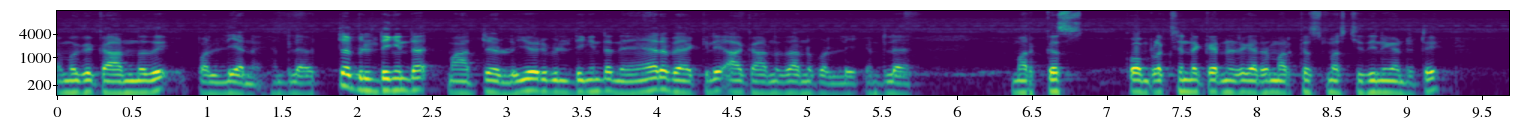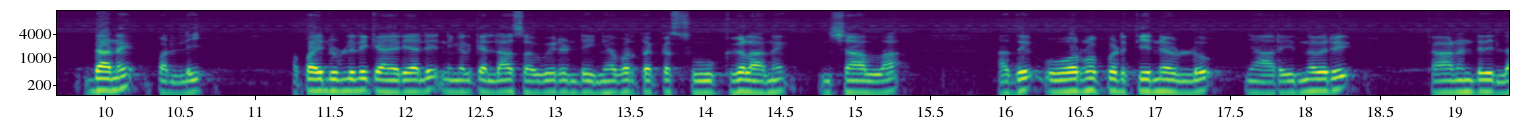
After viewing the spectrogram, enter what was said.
നമുക്ക് കാണുന്നത് പള്ളിയാണ്. കണ്ടില്ലേ? ഒറ്റ ബിൽഡിങ്ങിന്റെ മാറ്റമേ ഉള്ളൂ. ഈ ഒരു ബിൽഡിങ്ങിന്റെ നേരെ ബാക്കിൽ ആ കാണുന്നതാണ് പള്ളി. കണ്ടില്ലേ? മർക്കസ് കോംപ്ലക്സിന്റെ ഒരു കാര്യം മർക്കസ് മസ്ജിദിന് കണ്ടിട്ട് ഇതാണ് പള്ളി. അപ്പോൾ അതിന്റെ ഉള്ളിൽ കയറിയാൽ നിങ്ങൾക്ക് എല്ലാ സൗകര്യം ഉണ്ട്. ഇങ്ങപ്പുറത്തൊക്കെ സൂക്കുകളാണ്. ഇൻഷാല്ല അത് ഓർമ്മപ്പെടുത്തിയേ ഉള്ളൂ. ഞാൻ അറിയുന്നവർ കാണേണ്ടതില്ല.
